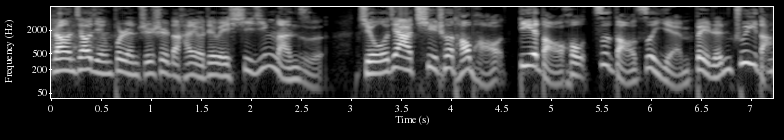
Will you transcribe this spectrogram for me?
让交警不忍直视的还有这位戏精男子。酒驾汽车逃跑，跌倒后自导自演被人追打。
